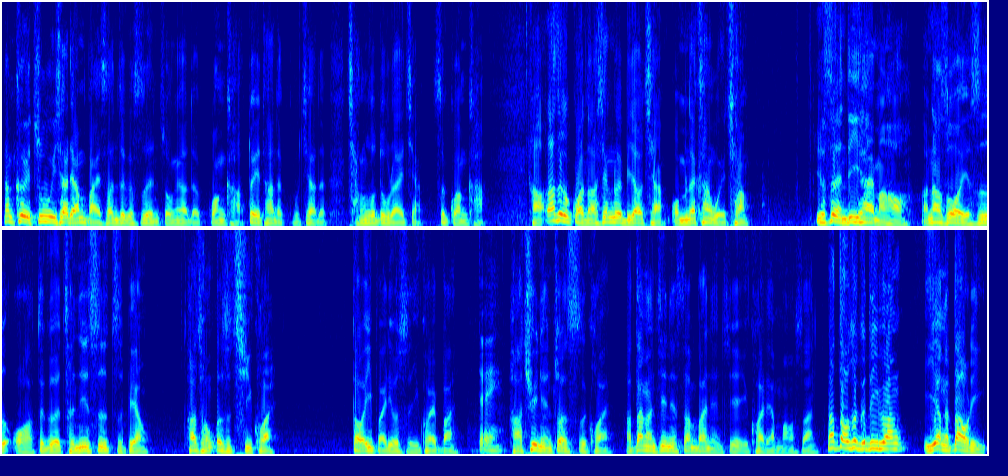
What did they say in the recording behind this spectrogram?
那可以注意一下两百三，这个是很重要的关卡，对它的股价的强弱度来讲是关卡。好，那这个管达相对比较强，我们来看纬创，也是很厉害嘛，哈，那时候也是哇，这个曾经是指标，它从二十七块到一百六十一块半，对，好，去年赚四块啊，当然今年上半年只有一块两毛三。那到这个地方一样的道理，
